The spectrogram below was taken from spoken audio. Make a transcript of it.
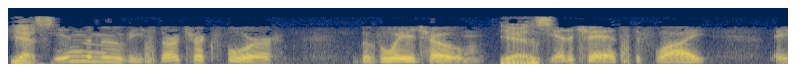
Yes. In the movie Star Trek Four, The Voyage Home, Yes. you get a chance to fly a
